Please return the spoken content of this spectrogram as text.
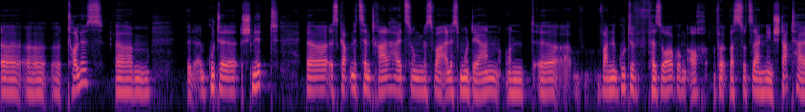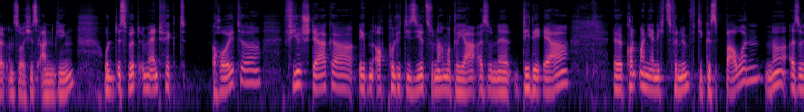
äh, äh, Tolles, ähm, äh, guter Schnitt. Äh, es gab eine Zentralheizung, das war alles modern und äh, war eine gute Versorgung auch, was sozusagen den Stadtteil und solches anging. Und es wird im Endeffekt heute viel stärker eben auch politisiert, so nach dem Motto, ja, also eine DDR äh, konnte man ja nichts Vernünftiges bauen. Ne? Also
